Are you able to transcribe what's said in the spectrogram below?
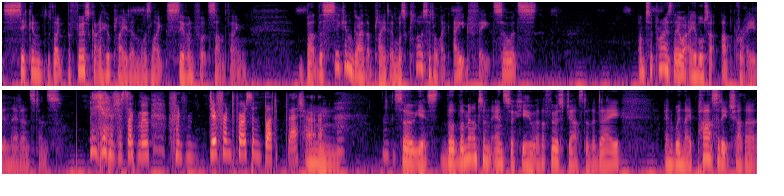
second, like the first guy who played him was like seven foot something, but the second guy that played him was closer to like eight feet. So it's. I'm surprised they were able to upgrade in that instance. Yeah, just like move different person but better. Mm. So yes, the the mountain and Sir Hugh are the first joust of the day, and when they pass at each other,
